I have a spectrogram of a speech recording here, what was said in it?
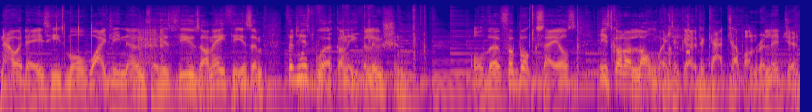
Nowadays, he's more widely known for his views on atheism than his work on evolution. Although for book sales, he's got a long way to go to catch up on religion.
